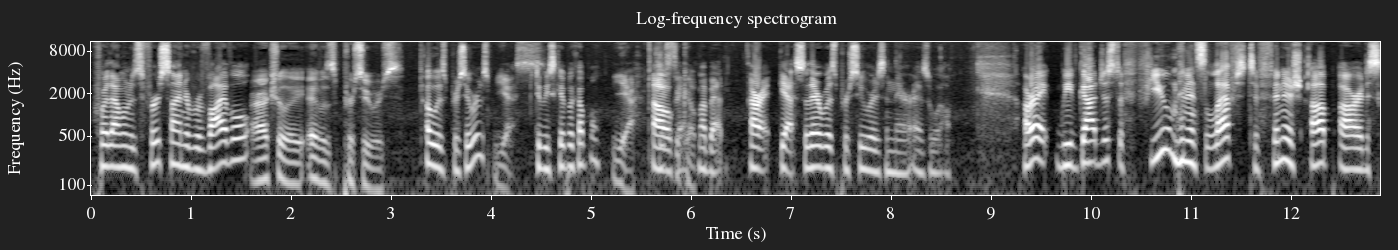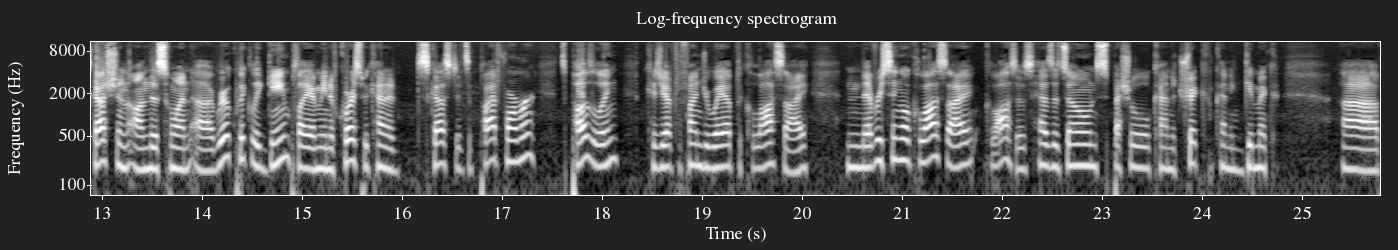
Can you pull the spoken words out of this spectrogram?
Before that one was First Sign of Revival. Or actually, it was Pursuers. Oh, it was Pursuers. Yes. Did we skip a couple? Yeah. Oh, just a okay. My bad. All right. Yeah, so there was Pursuers in there as well. All right. We've got just a few minutes left to finish up our discussion on this one. Uh, real quickly, gameplay. I mean, of course, we kind of discussed it's a platformer. It's puzzling because you have to find your way up the Colossi. And every single Colossi, Colossus has its own special kind of trick, kind of gimmick. Uh,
